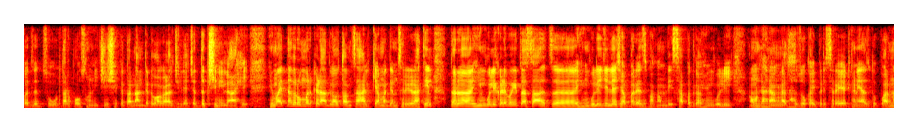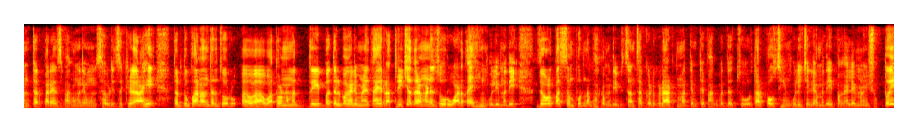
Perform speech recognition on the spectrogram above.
बदलत जोरदार पाऊस होण्याची शक्यता नांदेड वाघाळा जिल्ह्याच्या दक्षिणेला आहे. हिमायतनगर उमरखेड आदगाव तामचा हलक्या मध्यम सरी राहतील. तर हिंगोलीकडे बघितलं असता आज हिंगोली जिल्ह्याच्या बऱ्याच भागामध्ये सापतगाव हिंगोली औंढा नागनाथ हा जो काही परिसर आहे या ठिकाणी आज दुपारनंतर बऱ्याच भागामध्ये ऊन सावलीचा खेळ आहे. तर दुपारनंतर जोर वातावरणामध्ये बदल बघायला मिळत आहे. रात्रीच्या दरम्यान जोर वाढत आहे हिंगोलीमध्ये. जवळपास संपूर्ण भागामध्ये विजांचा गडगडाट मध्यम ते भागबद्दल जोरदार पाऊस हिंगोली जिल्ह्यामध्ये बघायला मिळू शकतोय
